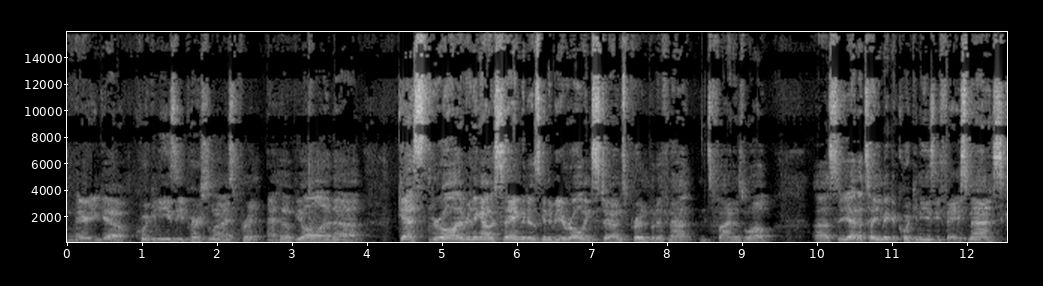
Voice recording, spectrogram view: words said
And there you go. Quick and easy personalized print. I hope you all had uh, guessed through all everything I was saying that it was going to be a Rolling Stones print, but if not, it's fine as well. Uh, so yeah, that's how you make a quick and easy face mask.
